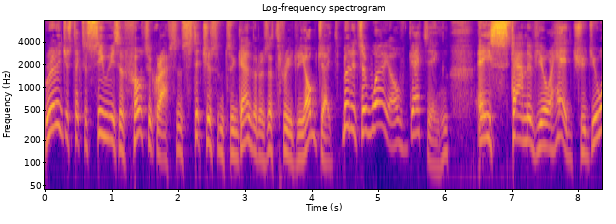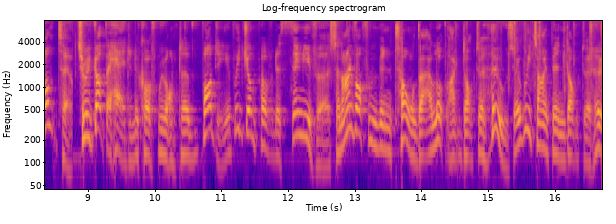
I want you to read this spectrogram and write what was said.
really just takes a series of photographs and stitches them together as a 3D object. But it's a way of getting a scan of your head, should you want to. So we've got the head, and of course we want a body. If we jump over to Thingiverse, and I've often been told that I look like Doctor Who, so if we type in Doctor Who,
